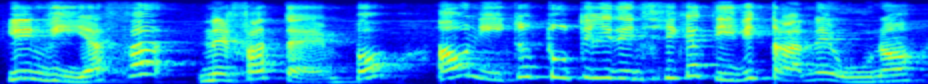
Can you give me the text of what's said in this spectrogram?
il VIAF nel frattempo ha unito tutti gli identificativi tranne uno.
